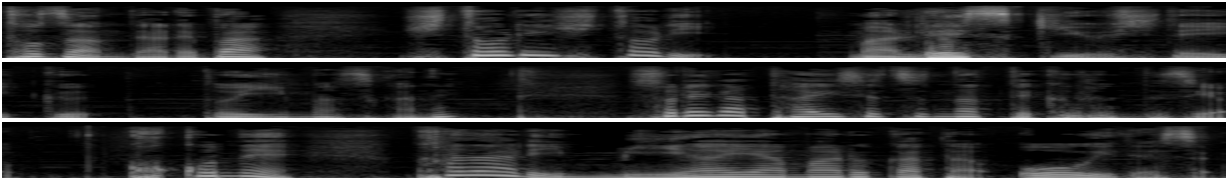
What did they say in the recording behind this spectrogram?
登山であれば、一人一人、まあ、レスキューしていくと言いますかね。それが大切になってくるんですよ。ここね、かなり見誤る方多いです。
